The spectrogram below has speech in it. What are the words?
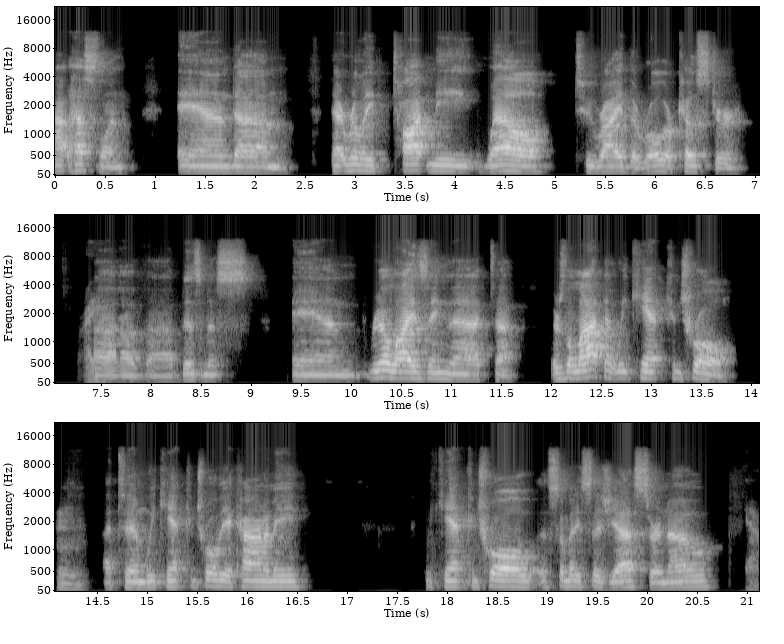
out hustling. And um, that really taught me well to ride the roller coaster right. of uh, business and realizing that uh, there's a lot that we can't control. Mm. Uh, Tim, we can't control the economy. We can't control if somebody says yes or no. Yeah.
